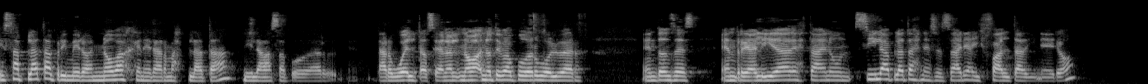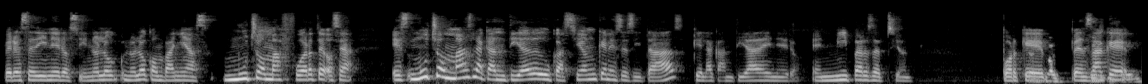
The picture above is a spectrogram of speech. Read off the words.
esa plata primero no va a generar más plata, ni la vas a poder dar vuelta, o sea, no, no, te va a poder volver. Entonces, en realidad está en un, sí la plata es necesaria y falta dinero, pero ese dinero si no lo, no lo acompañas mucho más fuerte, o sea, es mucho más la cantidad de educación que necesitas que la cantidad de dinero, en mi percepción. Porque pensá que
